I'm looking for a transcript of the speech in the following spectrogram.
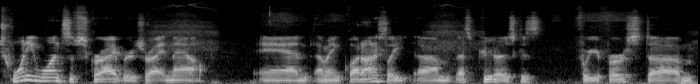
21 subscribers right now. And I mean, quite honestly, um, that's kudos because for your first, um,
